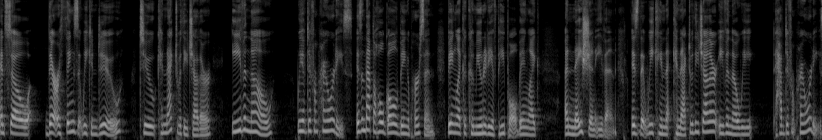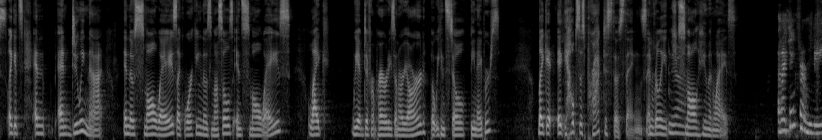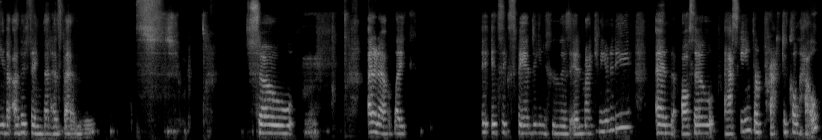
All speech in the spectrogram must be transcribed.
And so there are things that we can do to connect with each other, even though we have different priorities. Isn't that the whole goal of being a person? Being like a community of people, being like a nation, even, is that we can connect with each other, even though we have different priorities. Like it's, and, and doing that in those small ways, like working those muscles in small ways, like we have different priorities in our yard, but we can still be neighbors. Like it, it helps us practice those things in really Yeah. small human ways. And I think for me, the other thing that has been so, I don't know, like it, it's expanding who is in my community and also asking for practical help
